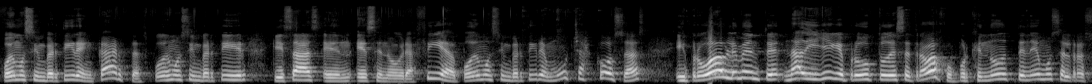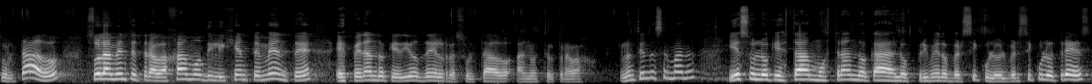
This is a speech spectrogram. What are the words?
podemos invertir en cartas, podemos invertir quizás en escenografía, podemos invertir en muchas cosas y probablemente nadie llegue producto de ese trabajo porque no tenemos el resultado, solamente trabajamos diligentemente esperando que Dios dé el resultado a nuestro trabajo. ¿Lo entiendes, hermano? Y eso es lo que está mostrando acá los primeros versículos. El versículo 3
